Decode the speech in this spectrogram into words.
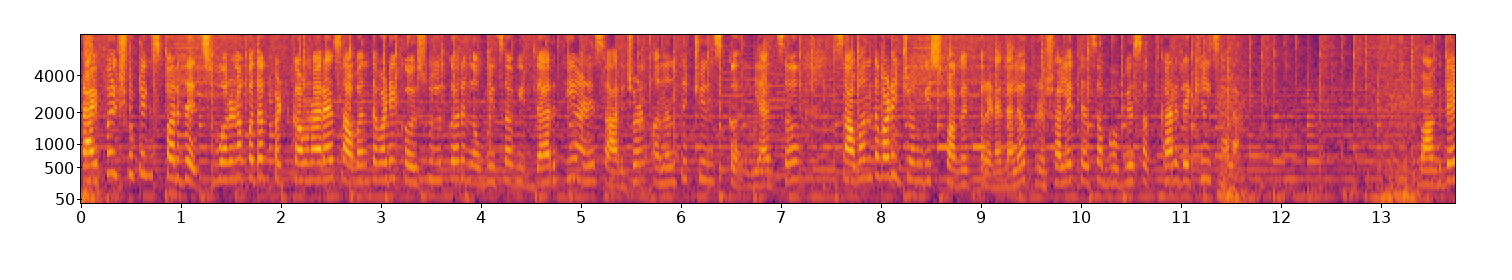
रायफल शूटिंग स्पर्धेत सुवर्णपदक पटकावणाऱ्या सावंतवाडी कळसुलकर नववीचा विद्यार्थी आणि सार्जन अनंत चिंचकर याचं सावंतवाडी जंगी स्वागत करण्यात आलं. प्रशालेत त्याचा भव्य सत्कार देखील झाला. वागदे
